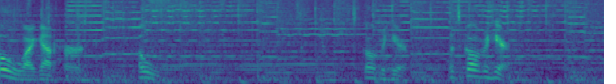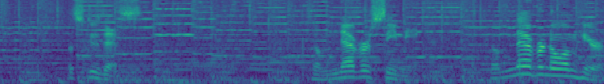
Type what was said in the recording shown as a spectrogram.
Oh, I got hurt. Oh. Let's go over here. Let's go over here. Let's do this. They'll never see me. They'll never know I'm here.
